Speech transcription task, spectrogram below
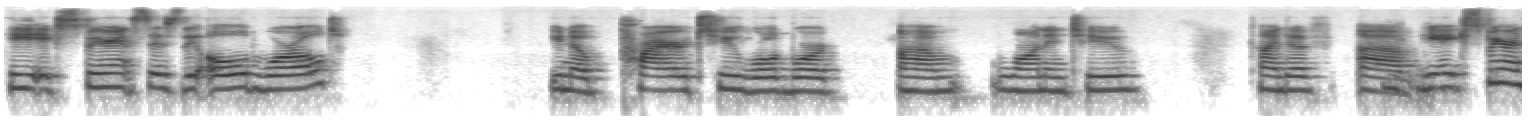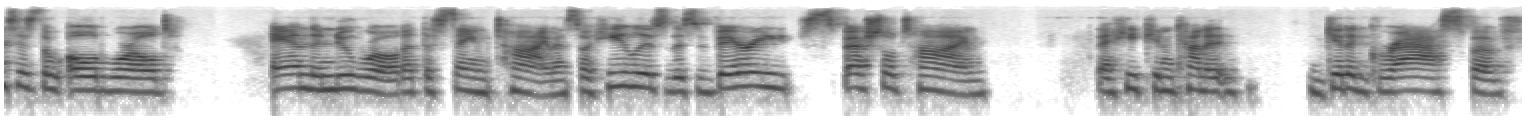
he experiences the old world you know prior to world war um, one and two kind of. Um, mm-hmm. he experiences the old world and the new world at the same time. And so he lives this very special time that he can kind of get a grasp of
